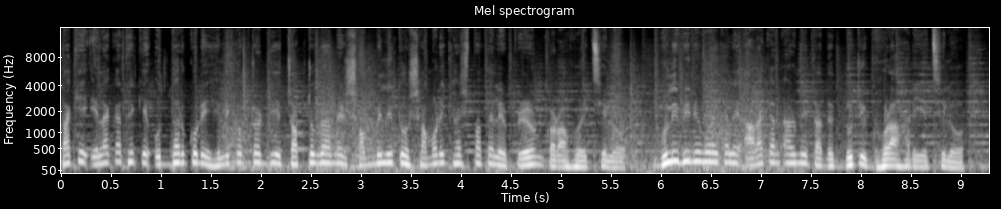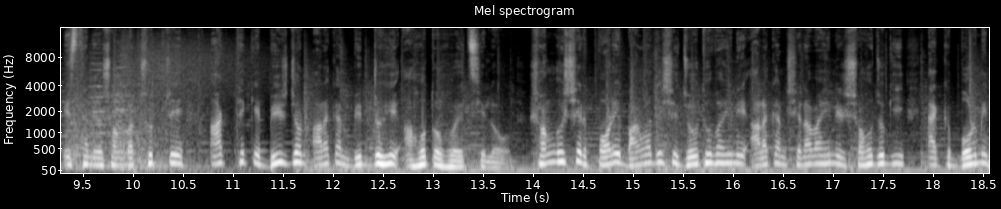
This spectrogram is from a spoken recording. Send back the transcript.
তাকে এলাকা থেকে উদ্ধার করে হেলিকপ্টার দিয়ে চট্টগ্রামের সম্মিলিত সামরিক হাসপাতালে প্রেরণ করা হয়েছিল। গুলি বিনিময়কালে আরাকান আর্মি তাদের দুটি ঘোড়া হারিয়েছিল। স্থানীয় সংবাদ সূত্রে আট থেকে বিশ জন আরাকান বিদ্রোহী আহত হয়েছিল। সংঘর্ষের পরে বাংলাদেশে যৌথ বাহিনী আরাকান সেনাবাহিনীর সহযোগী এক বর্মী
